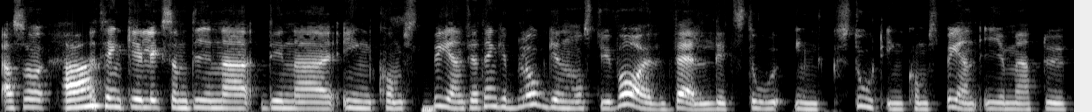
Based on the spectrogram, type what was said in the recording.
alltså, Ja. Jag tänker liksom dina, dina inkomstben. För jag tänker bloggen måste ju vara ett väldigt stor, in, stort inkomstben i och med att du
